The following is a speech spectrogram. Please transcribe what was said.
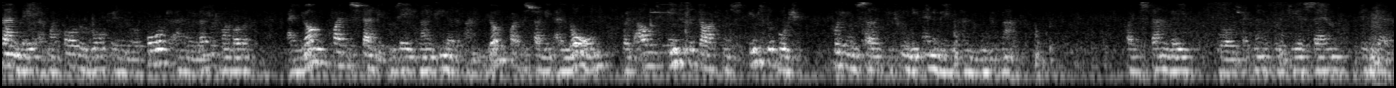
Stanley, as my father wrote in the report and in a letter to my mother, and young Private Stanley, who was age nineteen at the time, young Private Stanley alone went out into the darkness, into the bush, putting himself between the enemy and the wounded man. Private Stanley was the GSM, didn't get.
